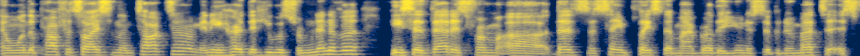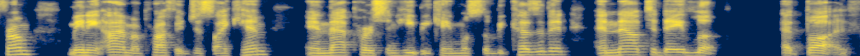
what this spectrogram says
And when the Prophet ﷺ talked to him and he heard that he was from Nineveh, he said, That is from uh that's the same place that my brother Yunus ibn Umatta is from, meaning I'm a prophet just like him. And that person he became Muslim because of it. And now today, look at Ta'if.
